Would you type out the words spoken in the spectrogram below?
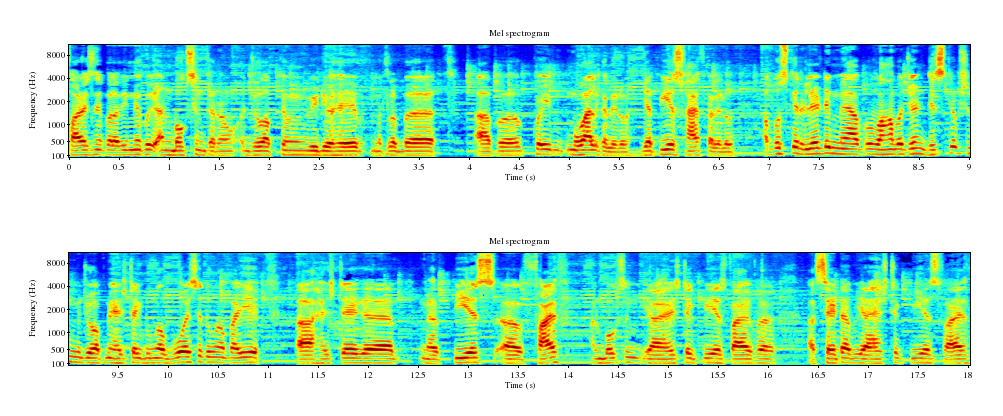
फॉर एग्ज़ाम्पल अभी मैं कोई अनबॉक्सिंग कर रहा हूँ, जो अपकमिंग वीडियो है मतलब आप कोई मोबाइल का ले लो या पी एस फाइव का ले लो। अब उसके रिलेटिव मैं आप, वहाँ पर जो है डिस्क्रिप्शन में जो अपने हैशटैग दूँगा, वो ऐसे दूँगा, भाई hashtag P S five unboxing या hashtag P S five setup या hashtag P S five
